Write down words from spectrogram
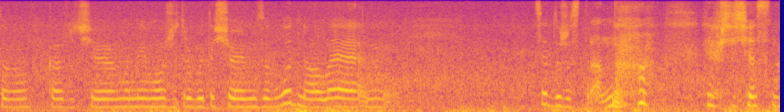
то кажучи, вони можуть робити що їм завгодно, але ну, це дуже странно, якщо чесно.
